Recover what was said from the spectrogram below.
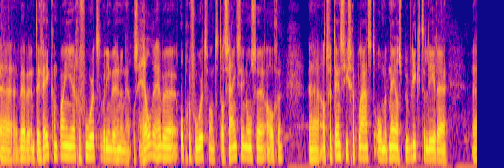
Uh, we hebben een tv-campagne gevoerd waarin we hun als helden hebben opgevoerd. Want dat zijn ze in onze ogen. Uh, advertenties geplaatst om het Nederlands publiek te leren uh,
